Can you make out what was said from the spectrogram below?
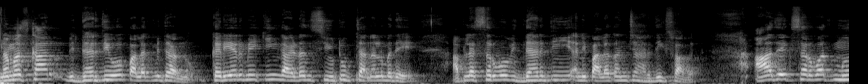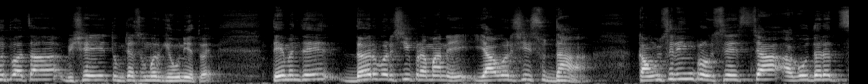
नमस्कार विद्यार्थी व पालक मित्रांनो. करिअर मेकिंग गायडन्स यूट्यूब चॅनलमध्ये आपल्या सर्व विद्यार्थी आणि पालकांचे हार्दिक स्वागत. आज एक सर्वात महत्त्वाचा विषय तुमच्यासमोर घेऊन येतो आहे ते म्हणजे दरवर्षीप्रमाणे यावर्षीसुद्धा काउन्सिलिंग प्रोसेसच्या अगोदरच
